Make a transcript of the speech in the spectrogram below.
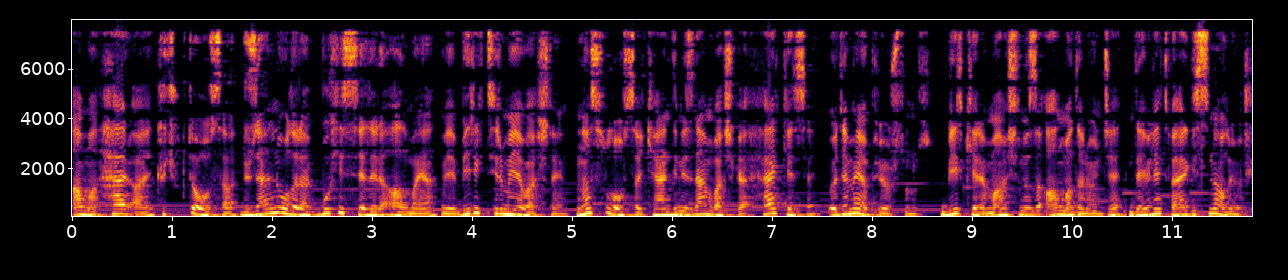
Ama her ay küçük de olsa düzenli olarak bu hisseleri almaya ve biriktirmeye başlayın. Nasıl olsa kendinizden başka herkese ödeme yapıyorsunuz. Bir kere maaşınızı almadan önce devlet vergisini alıyor.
